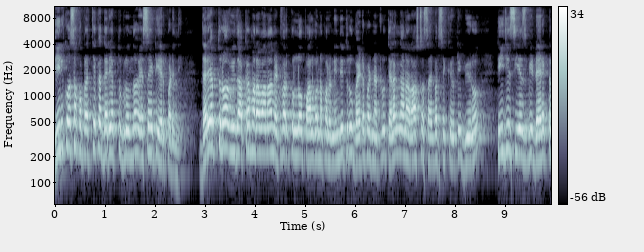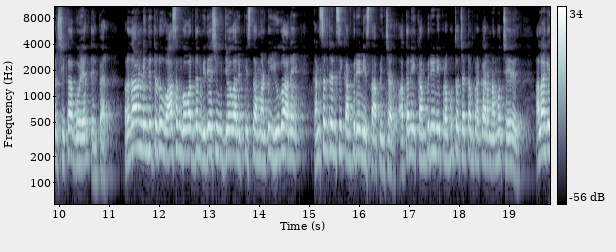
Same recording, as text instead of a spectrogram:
దీనికోసం ఒక ప్రత్యేక దర్యాప్తు బృందం ఎస్ఐటి ఏర్పడింది. దర్యాప్తులో వివిధ అక్రమ రవాణా నెట్వర్కుల్లో పాల్గొన్న పలు నిందితులు బయటపడినట్లు తెలంగాణ రాష్ట్ర cyber security bureau TGCSB director Shikha Goyal తెలిపారు. ప్రధాన నిందితుడు వాసం గోవర్ధన్ విదేశీ ఉద్యోగాలు ఇప్పిస్తామంటూ యుగా అనే కన్సల్టెన్సీ కంపెనీని స్థాపించాడు. అతను ఈ కంపెనీని ప్రభుత్వ చట్టం ప్రకారం నమోదు చేయలేదు. అలాగే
